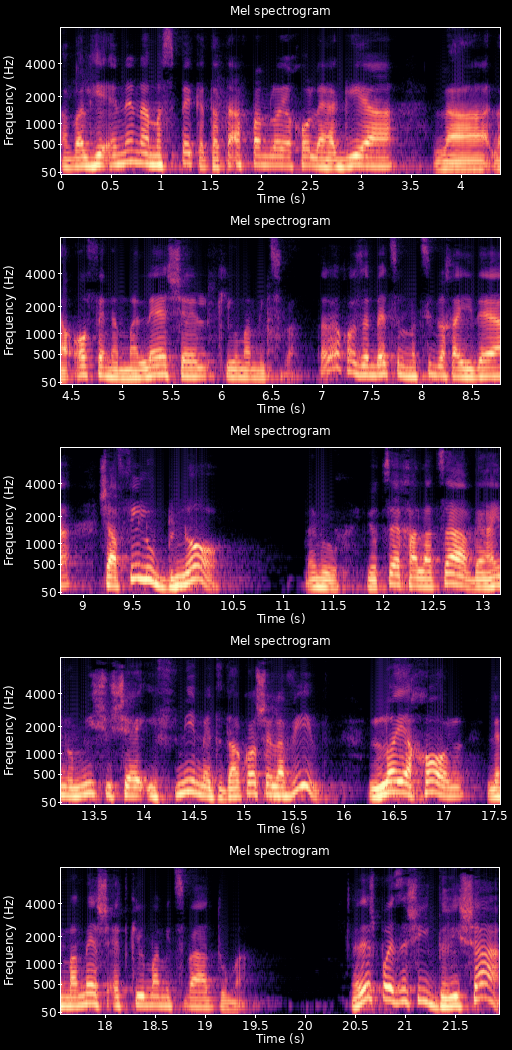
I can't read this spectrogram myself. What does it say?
אבל היא איננה מספקת. אתה אף פעם לא יכול להגיע לאופן המלא של קיום המצווה. אתה לא יכול, זה בעצם מציב לך אידאה שאפילו בנו, היינו, יוצא חלצה, והיינו מישהו שהפנים את דרכו של אביו, לא יכול לממש את קיום המצווה האטומה. אז יש פה איזושהי דרישה,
